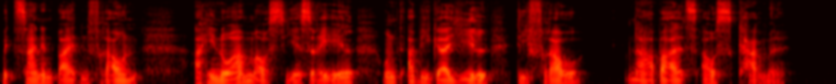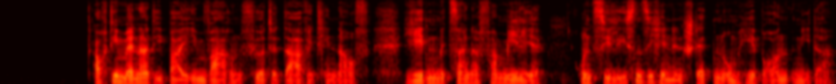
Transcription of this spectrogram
mit seinen beiden Frauen, Ahinoam aus Jezreel und Abigail, die Frau Nabals aus Karmel. Auch die Männer, die bei ihm waren, führte David hinauf, jeden mit seiner Familie, und sie ließen sich in den Städten um Hebron nieder.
